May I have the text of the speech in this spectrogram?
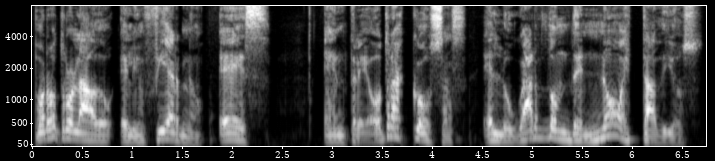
Por otro lado, el infierno es, entre otras cosas, el lugar donde no está Dios.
